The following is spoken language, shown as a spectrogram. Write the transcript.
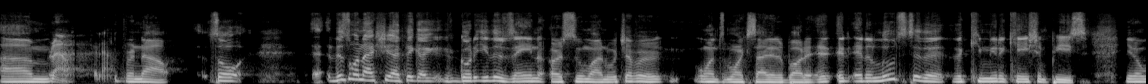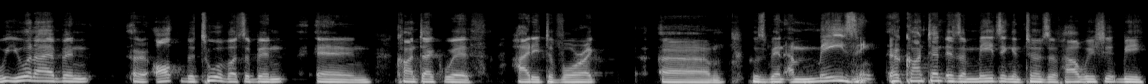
Um for now. For now, for now. so uh, this one actually i think i could go to either Zain or suman whichever one's more excited about it. It, it, it alludes to the the communication piece. You know we, you and i have been or all the two of us have been in contact with Heidi Tworek, um, who's been amazing. Her content is amazing in terms of how we should be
